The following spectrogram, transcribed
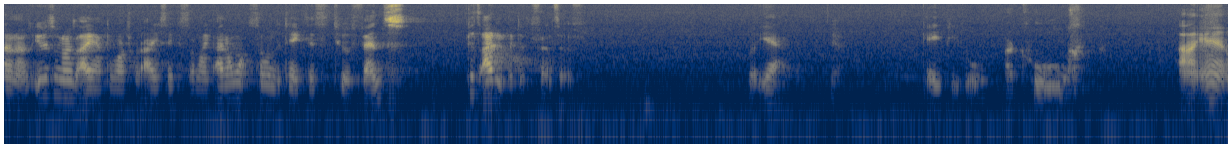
I don't know. Even sometimes I have to watch what I say because I'm like I don't want someone to take this to offense. Because I don't think it's offensive. But yeah. Yeah. Gay people are cool. I am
